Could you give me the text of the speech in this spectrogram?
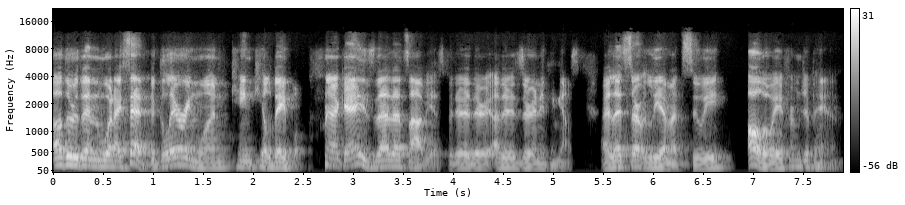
other than what I said, the glaring one, Cain killed Abel. okay, so that, that's obvious. But are there, are there, is there anything else? All right, let's start with Leah Matsui, all the way from Japan.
